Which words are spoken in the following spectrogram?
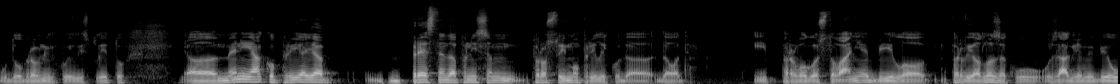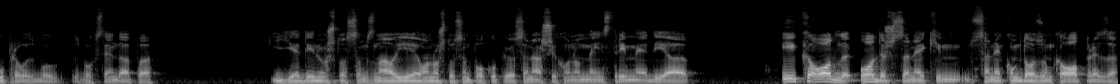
u Dubrovniku ili Splitu. Uh, meni jako prija, ja pre stand-upa nisam prosto imao priliku da, da odem. I prvo gostovanje je bilo, prvi odlazak u, u Zagreb je bio upravo zbog, zbog stand-upa. Jedino što sam znao je ono što sam pokupio sa naših ono mainstream medija i kao odle, odeš sa, nekim, sa nekom dozom kao opreza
